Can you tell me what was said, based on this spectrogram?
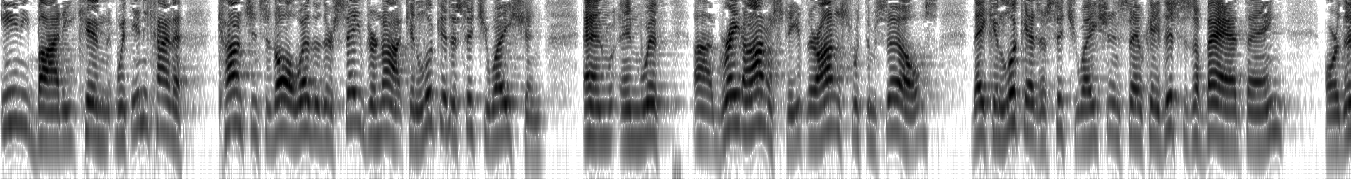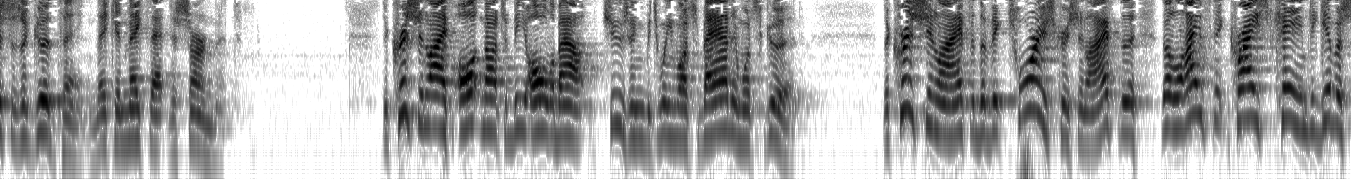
anybody can, with any kind of conscience at all, whether they're saved or not, can look at a situation and, and with uh, great honesty, if they're honest with themselves, they can look at a situation and say, okay, this is a bad thing or this is a good thing. They can make that discernment. The Christian life ought not to be all about choosing between what's bad and what's good. The Christian life, the victorious Christian life, the, the life that Christ came to give us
